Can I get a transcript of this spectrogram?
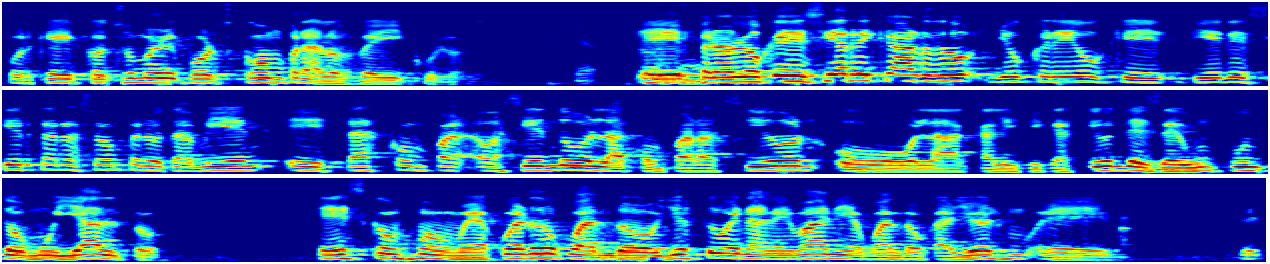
porque Consumer Reports compra los vehículos. Ya. Eh, Ujú. pero lo que decía Ricardo, yo creo que tiene cierta razón, pero también estás haciendo la comparación o la calificación desde un punto muy alto. Es como me acuerdo cuando yo estuve en Alemania, cuando cayó el, eh, de-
